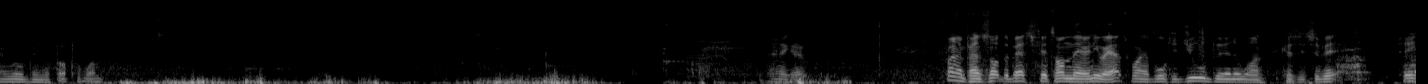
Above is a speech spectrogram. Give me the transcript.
I will bring a proper one. There we go. Frying pan's not the best fit on there anyway, that's why I bought a dual burner one, because it's a bit, see,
